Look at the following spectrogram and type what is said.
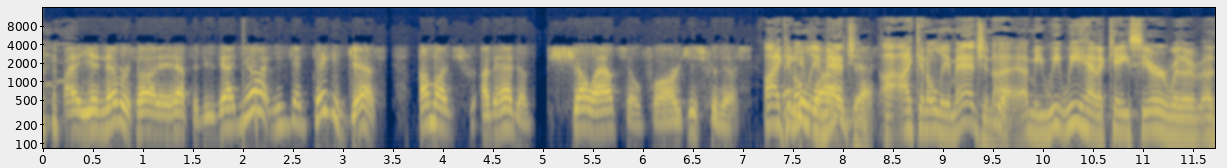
I you never thought I'd have to do that. You know, you can take a guess how much I've had to shell out so far just for this. I can Take a only imagine. I, I can only imagine. I, I mean, we, we had a case here where uh,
